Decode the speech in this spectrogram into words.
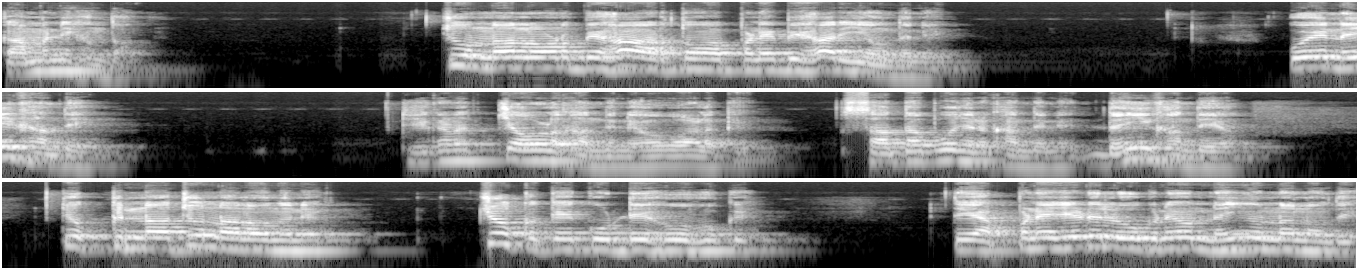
ਕੰਮ ਨਹੀਂ ਹੁੰਦਾ। ਝੋਨਾ ਲਾਉਣ ਬਿਹਾਰ ਤੋਂ ਆਪਣੇ ਬਿਹਾਰੀ ਆਉਂਦੇ ਨੇ। ਉਹ ਇਹ ਨਹੀਂ ਖਾਂਦੇ। ਠੀਕ ਹੈ ਨਾ, ਚੌਲ ਖਾਂਦੇ ਨੇ ਉਹ ਵਾਲ ਕੇ, ਸਾਦਾ ਭੋਜਨ ਖਾਂਦੇ ਨੇ, ਦਹੀਂ ਖਾਂਦੇ ਆ। ਤੇ ਉਹ ਕਿੰਨਾ ਝੋਨਾ ਲਾਉਂਦੇ ਨੇ, ਝੁੱਕ ਕੇ ਕੋਡੇ ਹੋ ਹੋ ਕੇ। ਅਤੇ ਆਪਣੇ ਜਿਹੜੇ ਲੋਕ ਨੇ ਉਹ ਨਹੀਂ ਓਨਾ ਲਾਉਂਦੇ।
